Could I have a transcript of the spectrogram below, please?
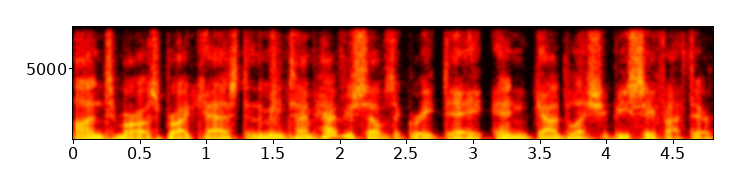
on tomorrow's broadcast. In the meantime, have yourselves a great day and God bless you. Be safe out there.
